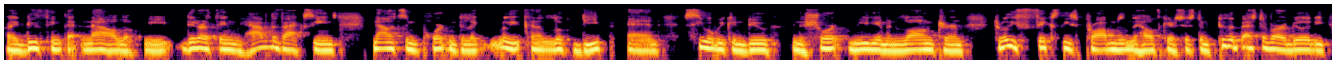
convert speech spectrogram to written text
But I do think that now, look, we did our thing. We have the vaccines. Now it's important to like really kind of look deep and see what we can do in the short, medium, and long term to really fix these problems in the healthcare system to the best of our ability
